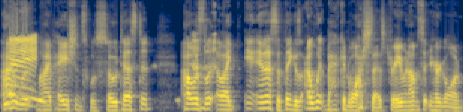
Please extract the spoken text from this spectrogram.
I my patience was so tested. I was like, and that's the thing is, I went back and watched that stream, and I'm sitting here going,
